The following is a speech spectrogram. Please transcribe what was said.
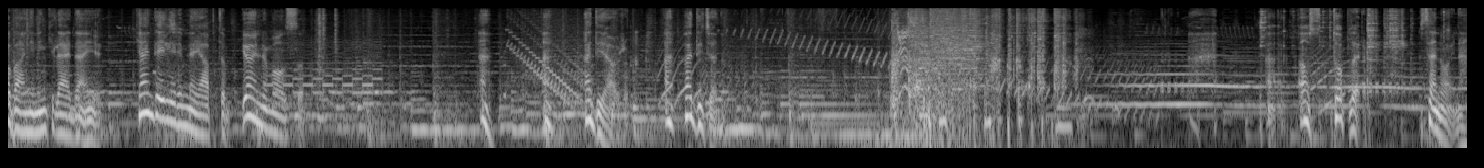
Babaanneninkilerden ye. Kendi ellerimle yaptım. Gönlüm olsun. Ah, ah, Hadi yavrum. Ah, hadi canım. Ah, Olsun toplarım. Sen oyna.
